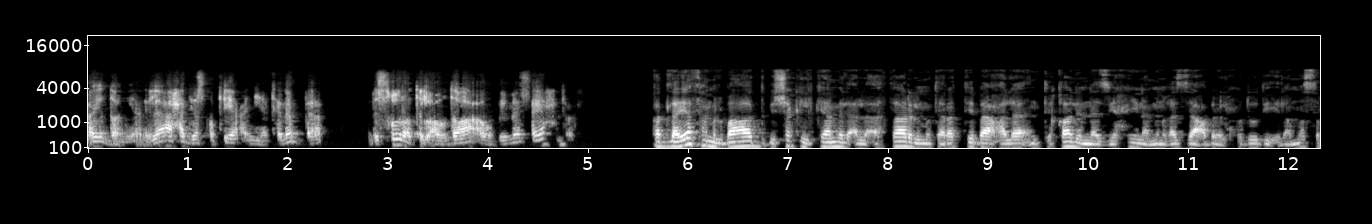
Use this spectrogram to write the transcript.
أيضا. يعني لا أحد يستطيع أن يتنبأ بصورة الأوضاع أو بما سيحدث. قد لا يفهم البعض بشكل كامل الآثار المترتبة على انتقال النازحين من غزة عبر الحدود إلى مصر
